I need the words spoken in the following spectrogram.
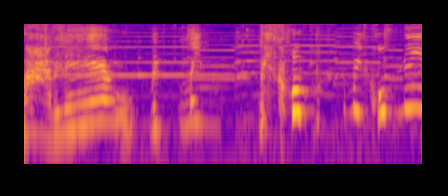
บ้าไปแล้ว ไม่ไม่ไม่ครบไม่ครบแน่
